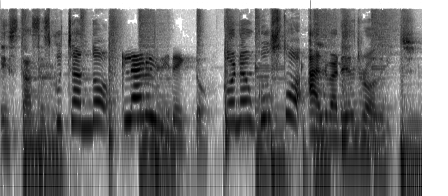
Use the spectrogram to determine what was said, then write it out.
Estás escuchando Claro y Directo con Augusto Álvarez Rodríguez.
